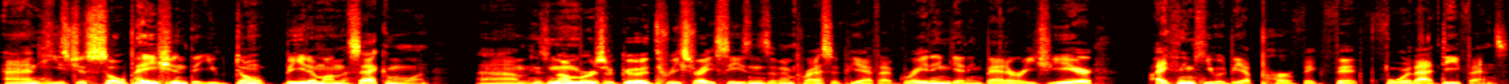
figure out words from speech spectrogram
and he's just so patient that you don't beat him on the second one. Um, his numbers are good, three straight seasons of impressive PFF grading, getting better each year. I think he would be a perfect fit for that defense.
